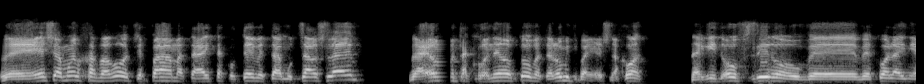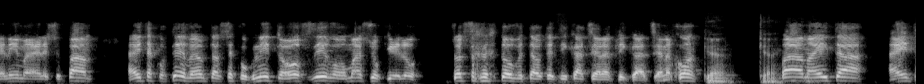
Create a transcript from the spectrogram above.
ויש המון חברות שפעם אתה היית כותב את המוצר שלהם, והיום אתה קונה אותו ואתה לא מתבייש, נכון? נגיד אוף זירו וכל העניינים האלה שפעם היית כותב, היום אתה עושה קוגניטו, אוף זירו או משהו כאילו, שלא צריך לכתוב את האותנטיקציה על האפליקציה, נכון? כן, כן. פעם היית, היית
